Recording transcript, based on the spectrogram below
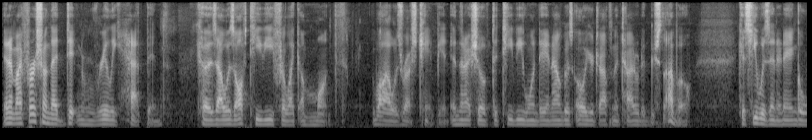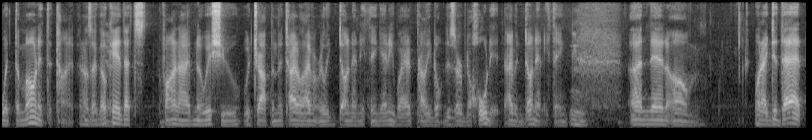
And at my first run, that didn't really happen because I was off TV for like a month while I was Rush champion. And then I show up to TV one day and Al goes, Oh, you're dropping the title to Gustavo. Because he was in an angle with Damone at the time. And I was like, okay, that's fine. I have no issue with dropping the title. I haven't really done anything anyway. I probably don't deserve to hold it. I haven't done anything. And then um, when I did that,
